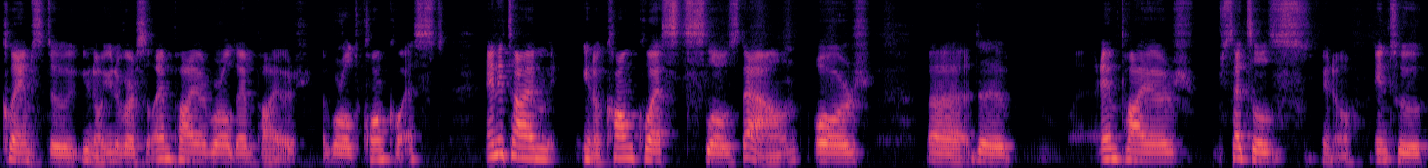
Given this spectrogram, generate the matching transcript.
claims to you know universal empire, world empire, world conquest. Anytime you know conquest slows down or uh, the empire settles, you know, into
